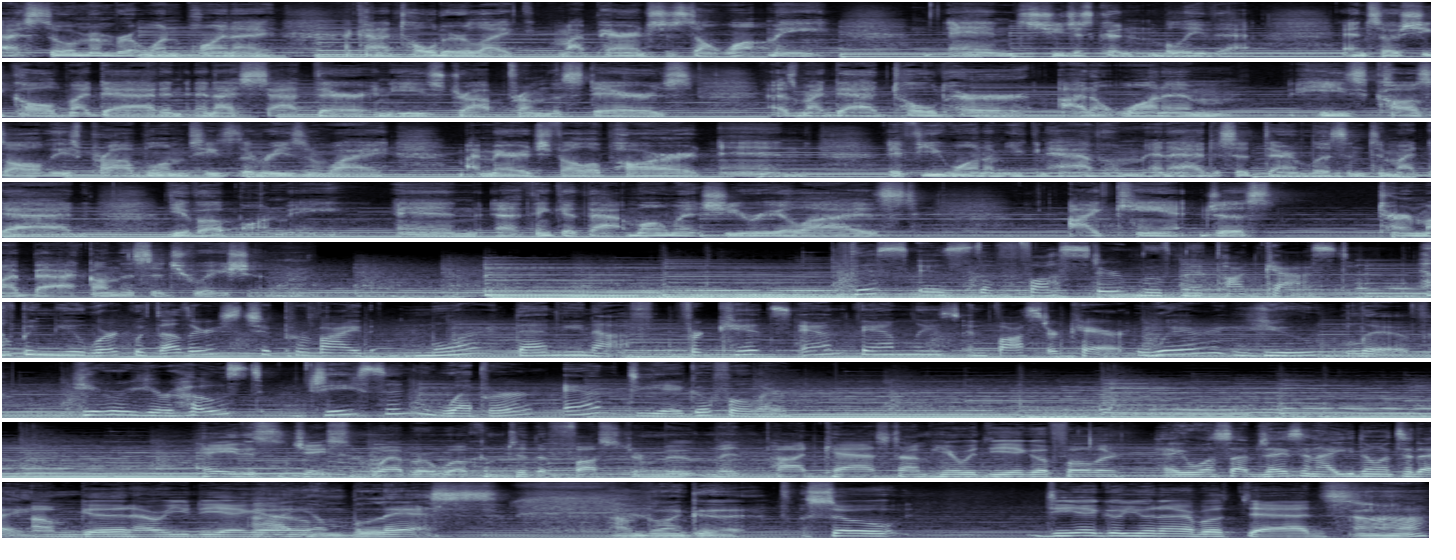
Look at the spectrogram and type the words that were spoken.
I still remember at one point I, I kind of told her, like, my parents just don't want me. And she just couldn't believe that. And so she called my dad, and, and I sat there and eavesdropped from the stairs as my dad told her, I don't want him. He's caused all these problems. He's the reason why my marriage fell apart. And if you want him, you can have him. And I had to sit there and listen to my dad give up on me. And I think at that moment, she realized I can't just turn my back on the situation. This is the Foster Movement Podcast, helping you work with others to provide more than enough for kids and families in foster care where you live. Here are your hosts, Jason Weber and Diego Fuller. Hey, this is Jason Weber. Welcome to the Foster Movement Podcast. I'm here with Diego Fuller. Hey, what's up, Jason? How you doing today? I'm good. How are you, Diego? I am blessed. I'm doing good. So, Diego, you and I are both dads, Uh huh.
